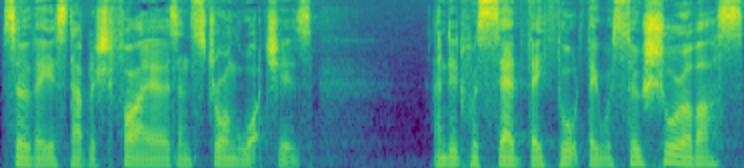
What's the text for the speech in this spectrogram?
So they established fires and strong watches, and it was said they thought they were so sure of us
